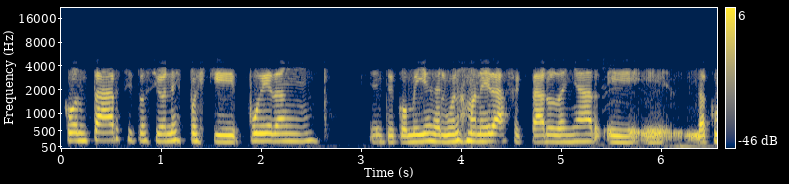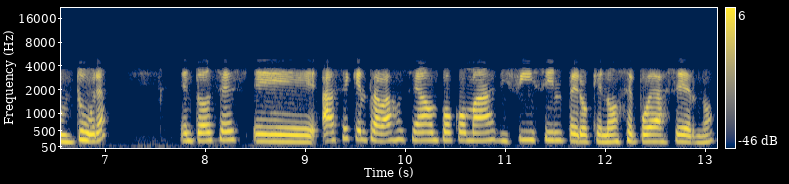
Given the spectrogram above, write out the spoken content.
contar situaciones pues que puedan, entre comillas, de alguna manera afectar o dañar eh, eh, la cultura. Entonces, hace que el trabajo sea un poco más difícil, pero que no se pueda hacer, ¿no?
